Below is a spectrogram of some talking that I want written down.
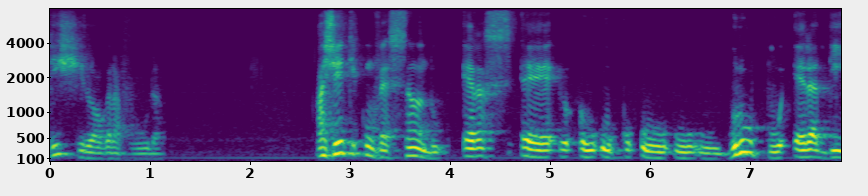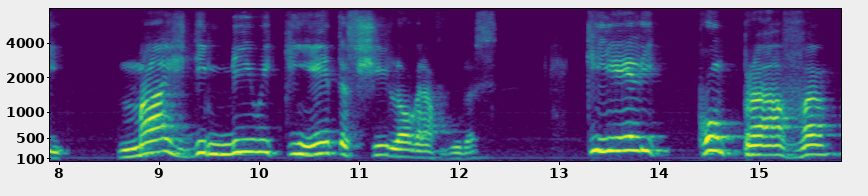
de xilogravura, a gente conversando, era, é, o, o, o, o grupo era de mais de 1.500 xilogravuras que ele comprava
